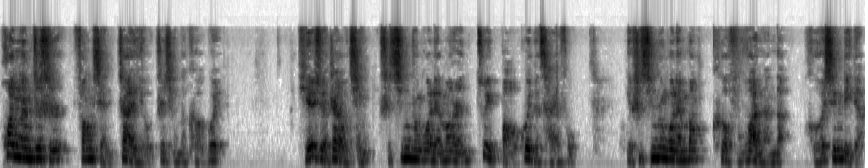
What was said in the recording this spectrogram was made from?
患难之时方显战友之情的可贵。铁血战友情是新中国联邦人最宝贵的财富，也是新中国联邦克服万难的核心力量。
